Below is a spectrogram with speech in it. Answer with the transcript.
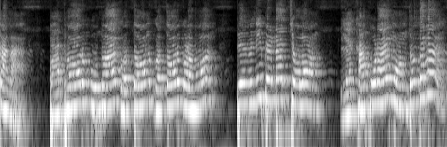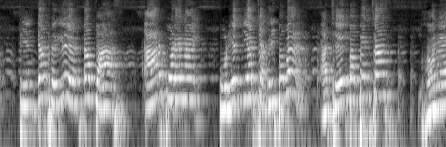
কালা। পাথর, কুনা গতন গতর গ্রহণ, তেমনি বেটার চলন। লেখাপড়ায় মন্দ তো তিনটা ফেলে একটা পাস। আর পড়ে নাই। পড়িয়ে কি আর চাকরি পাবে? আছে বাপের চাষ। ঘরে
